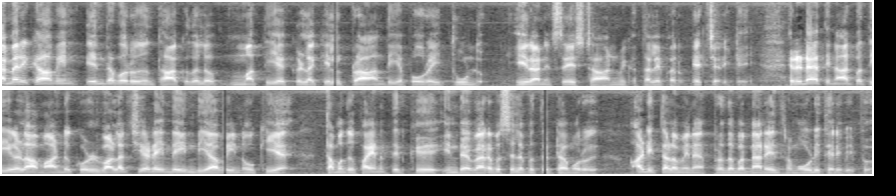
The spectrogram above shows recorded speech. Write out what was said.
அமெரிக்காவின் எந்தவொரு தாக்குதலும் மத்திய கிழக்கில் பிராந்திய போரை தூண்டும். ஈரானின் சிரேஷ்ட ஆன்மீக தலைவர் எச்சரிக்கை. இரண்டாயிரத்தி நாற்பத்தி ஏழாம் ஆண்டுக்குள் வளர்ச்சியடைந்த இந்தியாவை நோக்கிய தமது பயணத்திற்கு இந்த வரவு செலவு திட்டம் ஒரு அடித்தளம் என பிரதமர் நரேந்திர மோடி தெரிவிப்பு.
